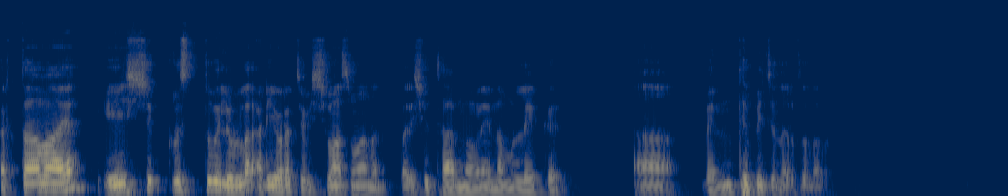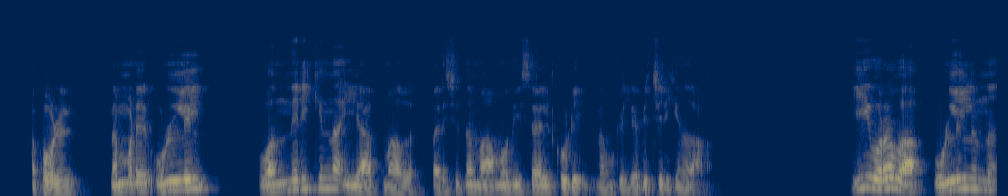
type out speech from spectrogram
കർത്താവായ യേശു ക്രിസ്തുവിലുള്ള അടിയുറച്ച വിശ്വാസമാണ് പരിശുദ്ധാത്മാവിനെ നമ്മളിലേക്ക് ബന്ധിപ്പിച്ച് നിർത്തുന്നത്. അപ്പോൾ നമ്മുടെ ഉള്ളിൽ വന്നിരിക്കുന്ന ഈ ആത്മാവ് പരിശുദ്ധ മാമോദീസയിൽ കൂടി നമുക്ക് ലഭിച്ചിരിക്കുന്നതാണ്. ഈ ഉറവ ഉള്ളിൽ നിന്ന്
